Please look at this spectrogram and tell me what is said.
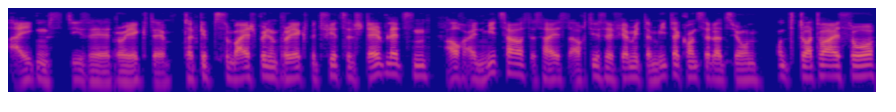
eigens diese Projekte. Dort gibt es zum Beispiel ein Projekt mit 14 Stellplätzen, auch ein Mietshaus, das heißt auch diese Vermieter-Mieter-Konstellation. Und dort war es so,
